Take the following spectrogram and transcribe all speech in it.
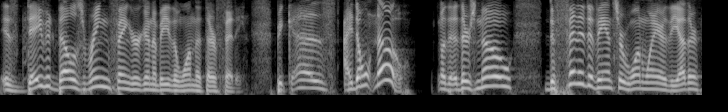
is david bell's ring finger going to be the one that they're fitting? Because i don't know. There's no definitive answer one way or the other.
